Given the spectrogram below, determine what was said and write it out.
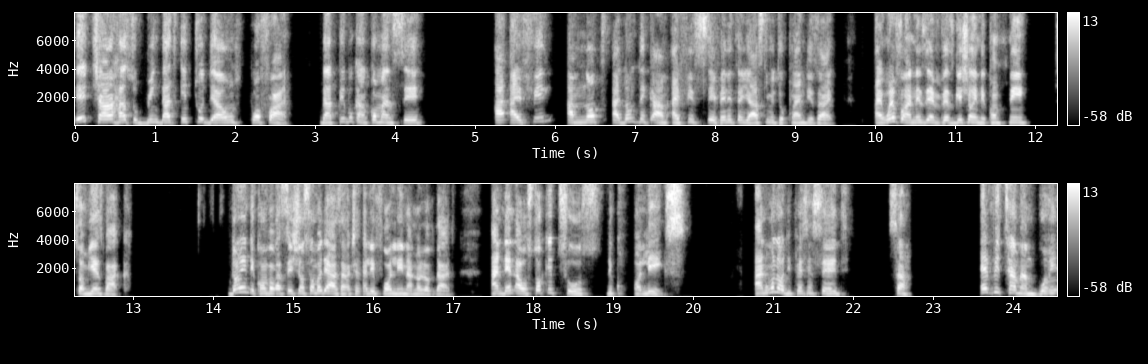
HR has to bring that into their own profile that people can come and say, I, I feel I'm not, I don't think I'm, I feel safe anytime you're asking me to climb this high. I went for an investigation in the company some years back. During the conversation, somebody has actually fallen and all of that. And then I was talking to the colleagues, and one of the persons said, Sir, every time I'm going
